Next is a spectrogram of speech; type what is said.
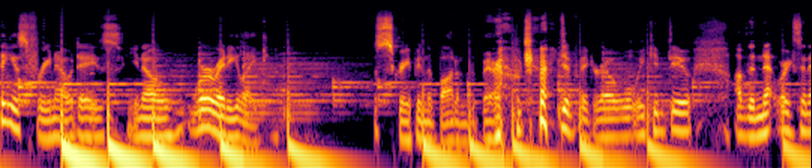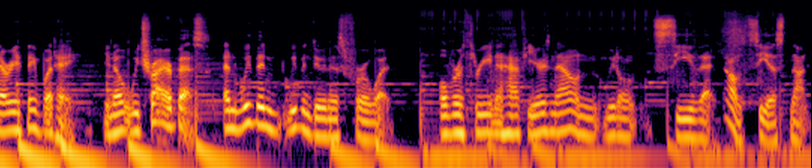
Nothing is free nowadays. You know, we're already like scraping the bottom of the barrel trying to figure out what we can do of the networks and everything. But hey, you know, we try our best, and we've been we've been doing this for what over three and a half years now, and we don't see that. I don't see us not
